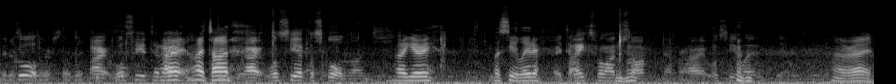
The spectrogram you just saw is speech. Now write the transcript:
Middle Cool. schooler, so All right, cool. we'll see you tonight. All right, hi Todd. All right, we'll see you at the school. All right, Gary. We'll see you later. All right, Todd. Thanks for lunch, Mhm. Saul. No. All right, we'll see you later. Yeah, we'll see you. All right.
